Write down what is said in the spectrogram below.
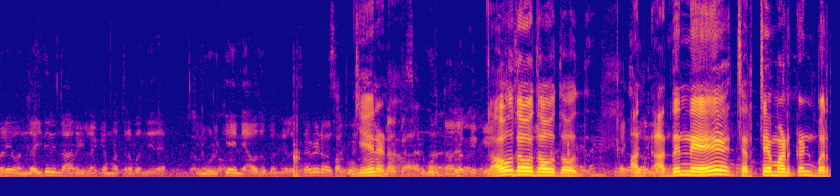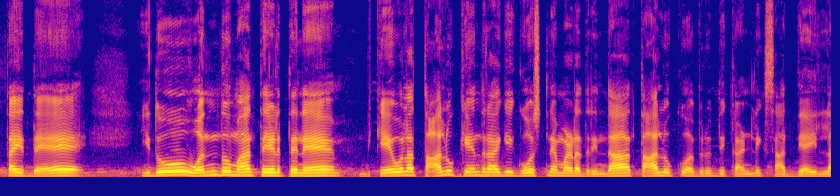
ಬರೀ ಒಂದು ಐದರಿಂದ ಆರು ಇಲಾಖೆ ಮಾತ್ರ ಬಂದಿದೆ. ಇನ್ನು ಉಳಿಕೆ ಇನ್ನು ಯಾವುದು ಬಂದಿಲ್ಲ ಏನಣ್ಣ? ಸರಗೂರು ತಾಲೂಕಿಗೆ. ಹೌದೌದು ಹೌದೌದು ಅದು ಅದನ್ನೇ ಚರ್ಚೆ ಮಾಡ್ಕೊಂಡು ಬರ್ತಾ ಇದ್ದೆ. ಇದು ಒಂದು ಮಾತು ಹೇಳ್ತೇನೆ. ಕೇವಲ ತಾಲೂಕು ಕೇಂದ್ರ ಆಗಿ ಘೋಷಣೆ ಮಾಡೋದ್ರಿಂದ ತಾಲೂಕು ಅಭಿವೃದ್ಧಿ ಕಾಣಲಿಕ್ಕೆ ಸಾಧ್ಯ ಇಲ್ಲ.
